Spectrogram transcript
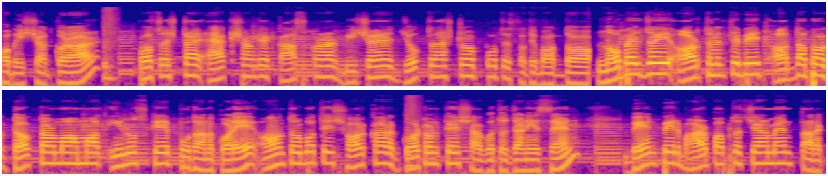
ভবিষ্যৎ গড়ার প্রচেষ্টায় একসঙ্গে কাজ করার বিষয়ে যুক্তরাষ্ট্র প্রতিশ্রুতিবদ্ধ। নোবেলজয়ী অর্থনীতিবিদ অধ্যাপক ডক্টর মোহাম্মদ ইউনুসকে প্রদান করে অন্তর্বর্তী সরকার গঠনকে স্বাগত জানিয়েছেন বিএনপির ভারপ্রাপ্ত চেয়ারম্যান তারেক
